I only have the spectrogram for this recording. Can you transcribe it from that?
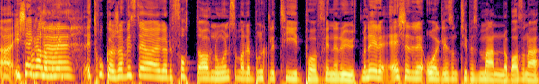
Nei, ikke jeg okay. heller, men jeg, jeg tror kanskje hvis det jeg hadde fått av noen som hadde brukt litt tid på å finne det ut Men det er, er ikke det òg litt sånn typisk menn og bare sånn her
